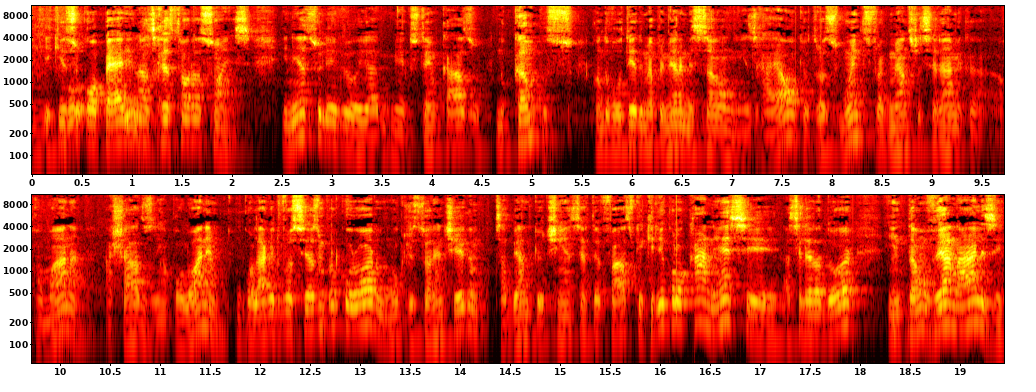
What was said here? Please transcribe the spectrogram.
uhum. e que isso coopere nas restaurações. E nesse livro, e amigos, tem um caso no campus quando voltei da minha primeira missão em Israel, que eu trouxe muitos fragmentos de cerâmica romana achados em Apolônia, um colega de vocês me procurou no núcleo de história antiga, sabendo que eu tinha esse artefato, que queria colocar nesse acelerador, então ver a análise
